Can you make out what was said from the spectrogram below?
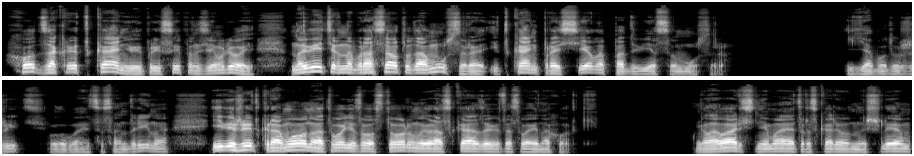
Ход закрыт тканью и присыпан землей, но ветер набросал туда мусора, и ткань просела под весом мусора. «Я буду жить», — улыбается Сандрина, и бежит к Рамону, отводит его в сторону и рассказывает о своей находке. Главарь снимает раскаленный шлем,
